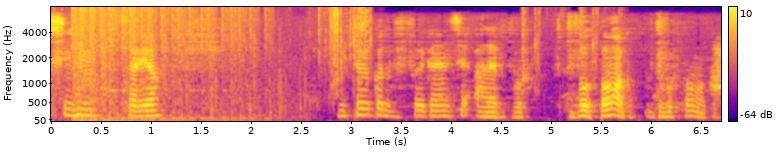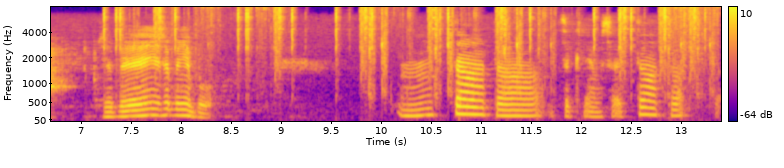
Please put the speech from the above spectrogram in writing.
Ostatnim, serio? Nie tylko dwie fragmencje, ale w dwóch, w dwóch pomogło, w dwóch pomogło. Żeby, żeby nie było. Mm, To, to, cykniemy sobie to, to, to.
